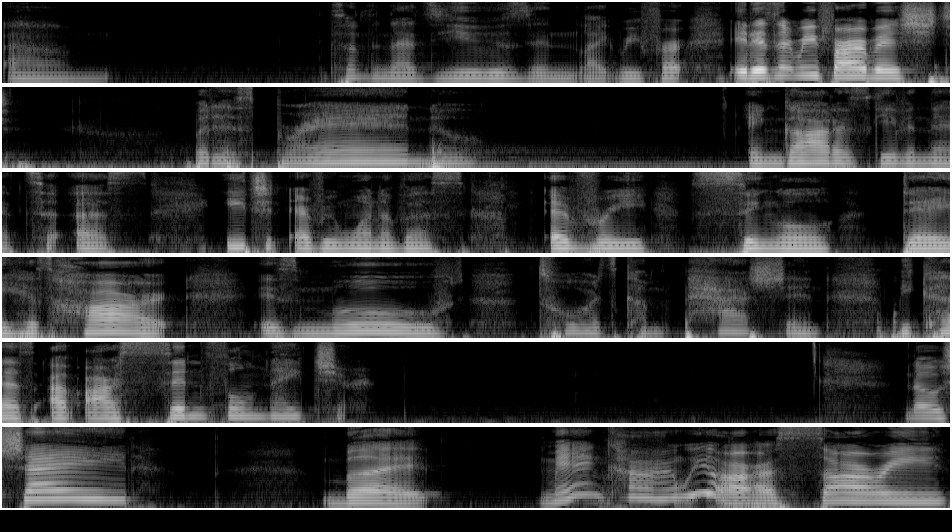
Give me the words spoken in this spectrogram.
um, something that's used and like refurb. It isn't refurbished, but it's brand new. And God has given that to us, each and every one of us, every single day. His heart is moved towards compassion because of our sinful nature. No shade, but mankind, we are a sorry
